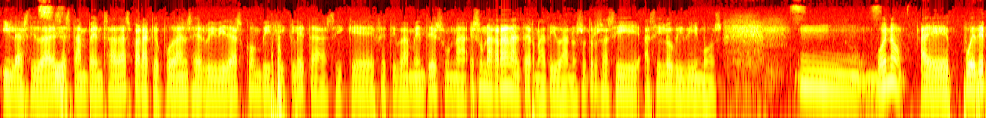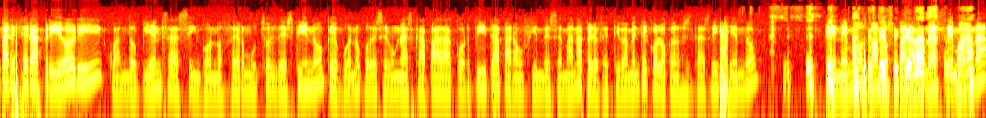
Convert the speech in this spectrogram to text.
y las ciudades están pensadas para que puedan ser vividas con bicicleta, así que efectivamente es una, es una gran alternativa. Nosotros así, así lo vivimos. Mm, bueno, eh, puede parecer a priori, cuando piensas sin conocer mucho el destino, que bueno, puede ser una escapada cortita para un fin de semana, pero efectivamente con lo que nos estás diciendo, tenemos, vamos, para una semana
